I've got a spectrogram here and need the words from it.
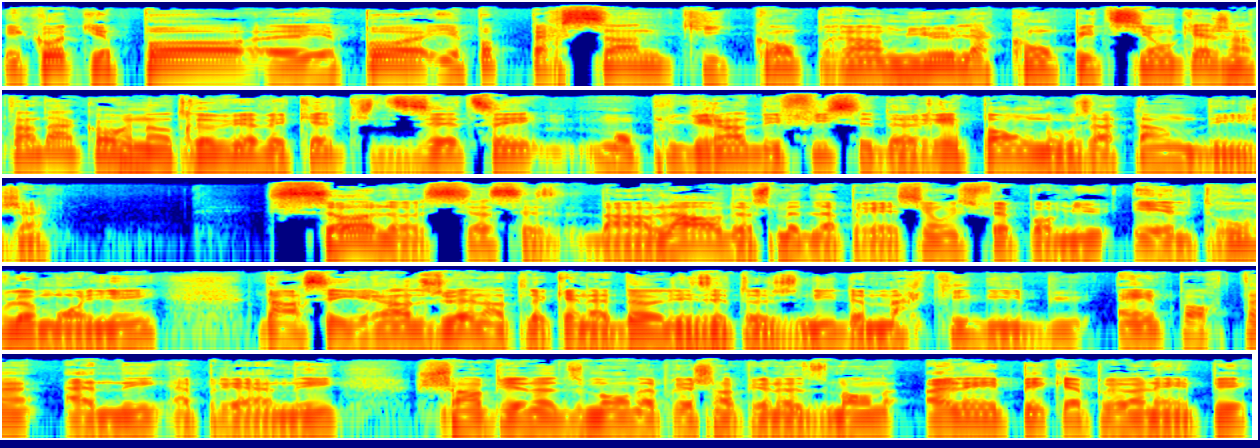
Écoute, il n'y a pas, euh, y a pas, y a pas personne qui comprend mieux la compétition qu'elle. J'entendais encore une entrevue avec elle qui disait, tu sais, mon plus grand défi, c'est de répondre aux attentes des gens. Ça, là, ça, c'est dans l'art de se mettre de la pression, il se fait pas mieux. Et elle trouve le moyen, dans ces grands duels entre le Canada et les États-Unis, de marquer des buts importants année après année, championnat du monde après championnat du monde, olympique après olympique.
